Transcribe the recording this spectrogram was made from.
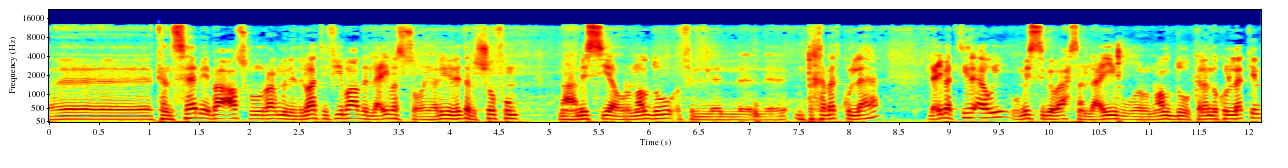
أه كان سابق بقى عصره رغم إن دلوقتي في بعض اللعيبة الصغيرين اللي أنت بتشوفهم مع ميسي أو رونالدو في ال- ال- المنتخبات كلها. لعيبة كتير قوي وميسي بيبقى أحسن لعيب ورونالدو والكلام ده كله لكن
